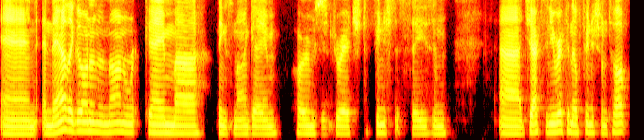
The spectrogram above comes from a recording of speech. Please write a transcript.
and and now they're going on a nine game. Uh, I think it's nine game home Yeah. stretch to finish the season. Uh, Jackson, you reckon they'll finish on top?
